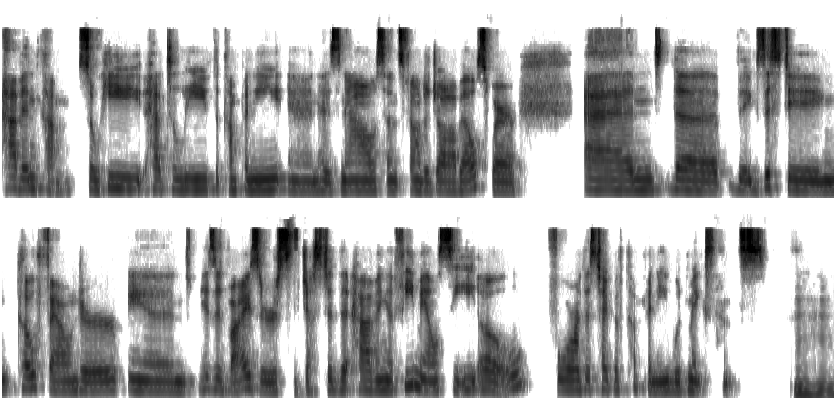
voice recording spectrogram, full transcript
have income, so he had to leave the company and has now since found a job elsewhere. And the the existing co-founder and his advisors suggested that having a female ceo for this type of company would make sense. Mm-hmm.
